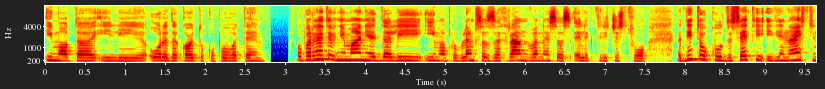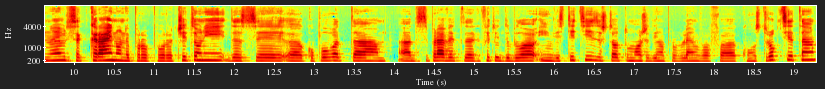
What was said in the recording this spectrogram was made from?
имота или уреда, който купувате. Обърнете внимание дали има проблем с захранване с електричество. Дните около 10-11 ноември са крайно непропоръчителни да се купуват, да се правят каквито и да било инвестиции, защото може да има проблем в конструкцията.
